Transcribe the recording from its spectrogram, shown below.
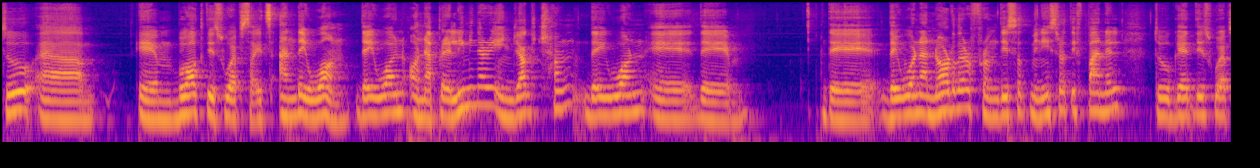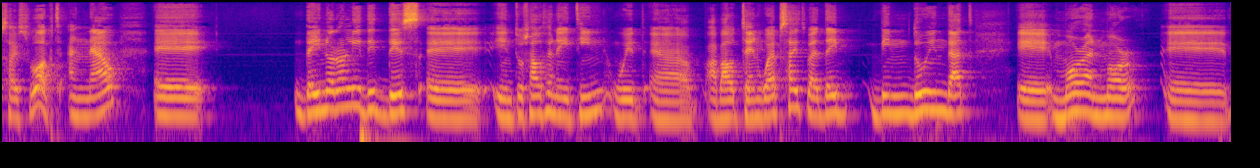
to um, um, block these websites and they won. They won on a preliminary injunction. They won uh, the the, they won an order from this administrative panel to get these websites blocked. And now uh, they not only did this uh, in 2018 with uh, about 10 websites, but they've been doing that uh, more and more uh,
